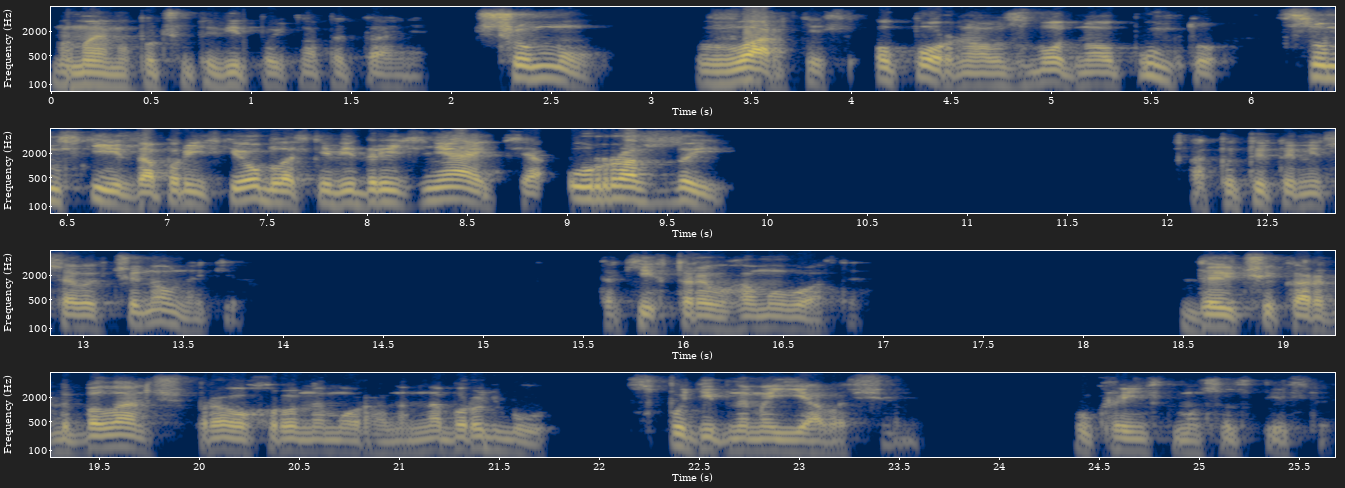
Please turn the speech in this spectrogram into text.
ми маємо почути відповідь на питання, чому вартість опорного взводного пункту в Сумській Запорізькій області відрізняється у рази. Апетити місцевих чиновників таких треба вгамувати, даючи карт-бланш правоохоронним органам на боротьбу з подібними явищами. в українському суспільстві.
